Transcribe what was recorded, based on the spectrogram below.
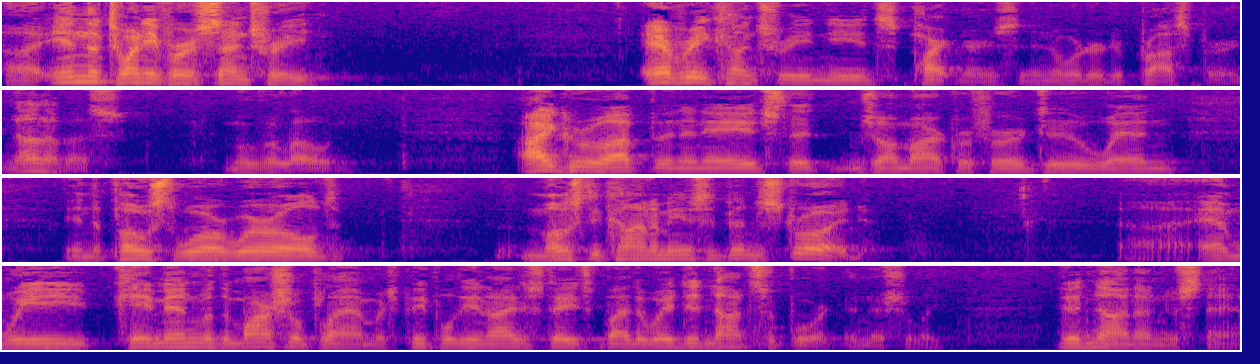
Uh, in the 21st century, Every country needs partners in order to prosper. None of us move alone. I grew up in an age that Jean-Marc referred to when, in the post-war world, most economies had been destroyed. And we came in with the Marshall Plan, which people in the United States, by the way, did not support initially, did not understand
